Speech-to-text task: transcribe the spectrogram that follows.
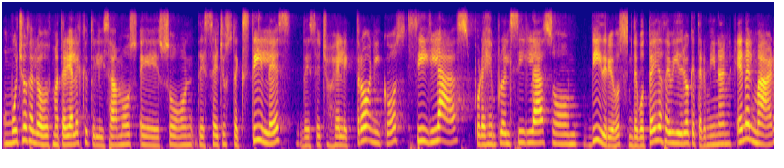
Muchos de los materiales que utilizamos eh, son desechos textiles, desechos electrónicos, siglas, por ejemplo el siglas son vidrios de botellas de vidrio que terminan en el mar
